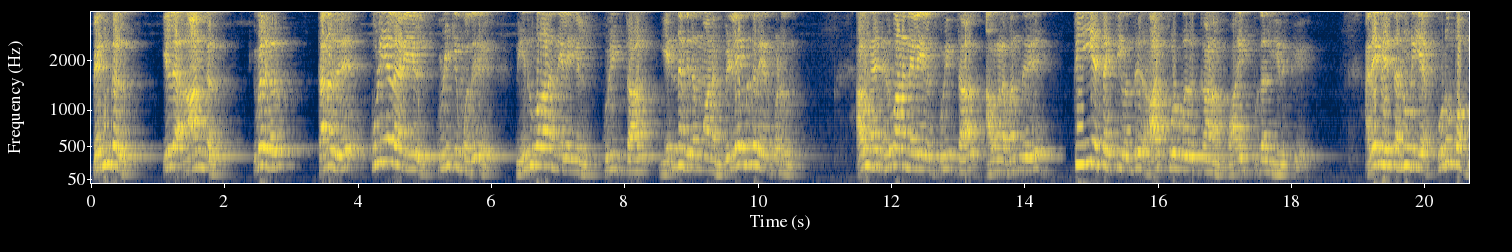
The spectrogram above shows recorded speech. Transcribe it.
பெண்கள் இல்ல ஆண்கள். இவர்கள் தனது குளியல் அறையில் குளிக்கும் போது நிர்வாண நிலையில் குளித்தால் என்ன விதமான விளைவுகள் ஏற்படும்? அவங்க நிர்வாண நிலையில் குளித்தால் அவங்கள வந்து தீய சக்தி வந்து ஆட்கொள்வதற்கான வாய்ப்புகள் இருக்கு. அதே மாதிரி தன்னுடைய குடும்பம்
